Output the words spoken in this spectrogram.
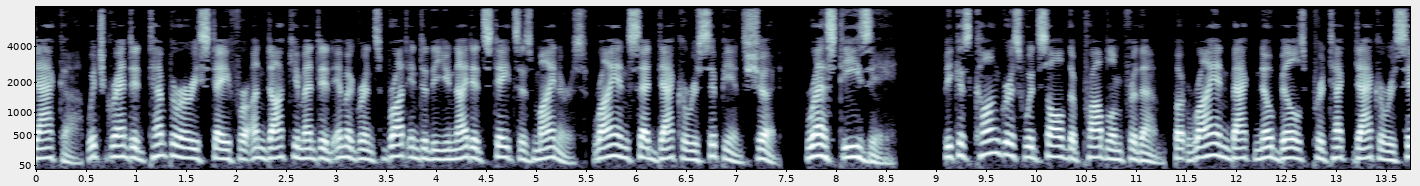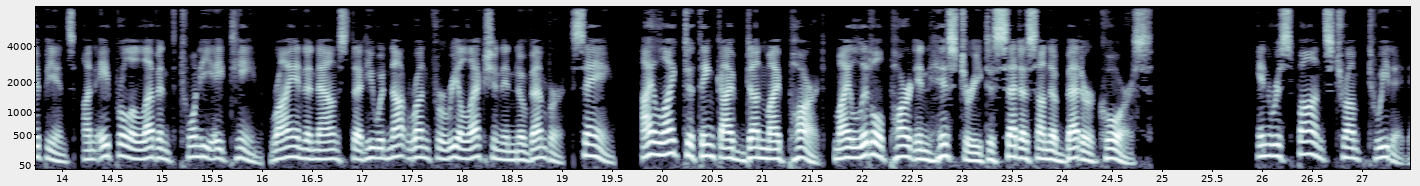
DACA, which granted temporary stay for undocumented immigrants brought into the United States as minors, Ryan said DACA recipients should «rest easy» because Congress would solve the problem for them, but Ryan backed no bills protect DACA recipients. On April 11, 2018, Ryan announced that he would not run for re-election in November, saying, I like to think I've done my part, my little part in history to set us on a better course." In response Trump tweeted,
